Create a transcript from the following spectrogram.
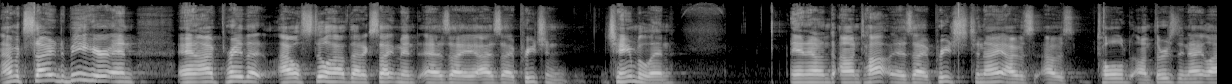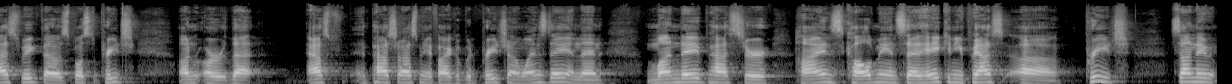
I'm excited to be here, and and I pray that I'll still have that excitement as I as I preach in Chamberlain. And on, on top, as I preached tonight, I was I was told on Thursday night last week that I was supposed to preach on, or that asked, pastor asked me if I could, would preach on Wednesday, and then Monday, Pastor Hines called me and said, "Hey, can you pass uh, preach Sunday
